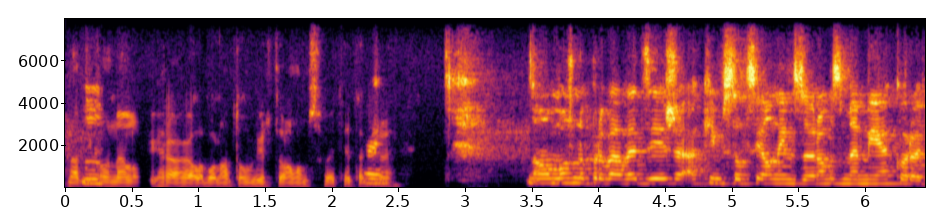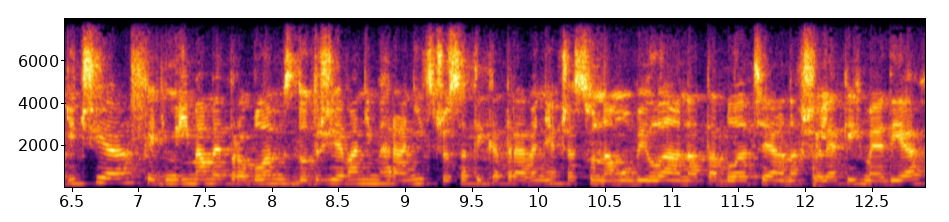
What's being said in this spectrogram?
na tých mm. hrách alebo na tom virtuálnom svete. Takže... No možno prvá vec je, že akým sociálnym vzorom sme my ako rodičia, keď my máme problém s dodržiavaním hraníc, čo sa týka trávenia času na mobile a na tablete a na všelijakých médiách,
